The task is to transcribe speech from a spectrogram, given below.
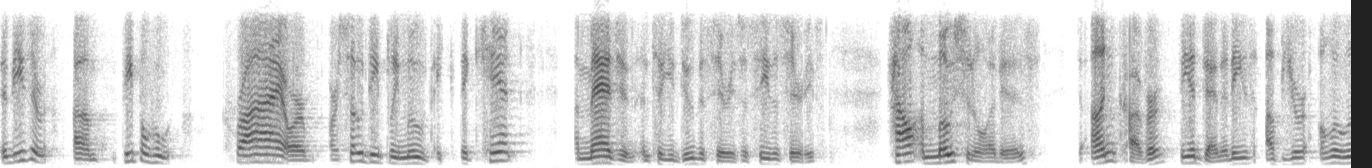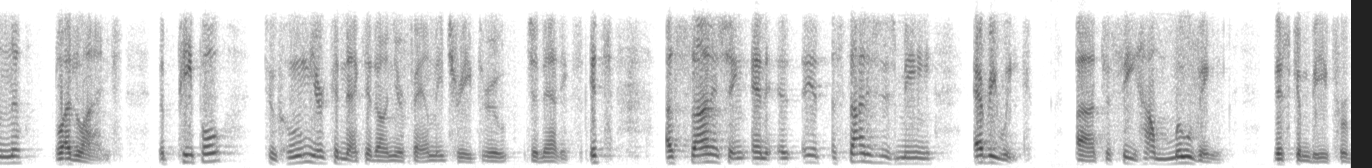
And these are um, people who cry or are so deeply moved they, they can't imagine until you do the series or see the series how emotional it is to uncover the identities of your own bloodlines, the people to whom you're connected on your family tree through genetics. It's astonishing, and it, it astonishes me every week uh, to see how moving this can be for,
